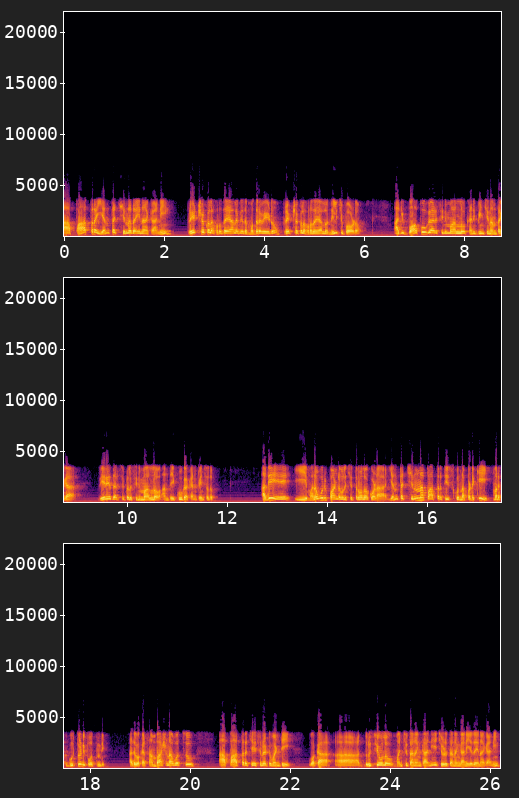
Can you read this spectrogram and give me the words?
ఆ పాత్ర ఎంత చిన్నదైనా కానీ ప్రేక్షకుల హృదయాల మీద ముద్ర వేయడం ప్రేక్షకుల హృదయాల్లో నిలిచిపోవడం అది బాపు గారి సినిమాల్లో కనిపించినంతగా వేరే దర్శకుల సినిమాల్లో అంత ఎక్కువగా కనిపించదు. అదే ఈ మన ఊరి పాండవుల చిత్రంలో కూడా ఎంత చిన్న పాత్ర తీసుకున్నప్పటికీ మనకు గుర్తుండిపోతుంది. అది ఒక సంభాషణ అవ్వచ్చు ఆ పాత్ర చేసినటువంటి ఒక దృశ్యంలో మంచితనం కానీ చెడుతనం కానీ ఏదైనా కానీ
